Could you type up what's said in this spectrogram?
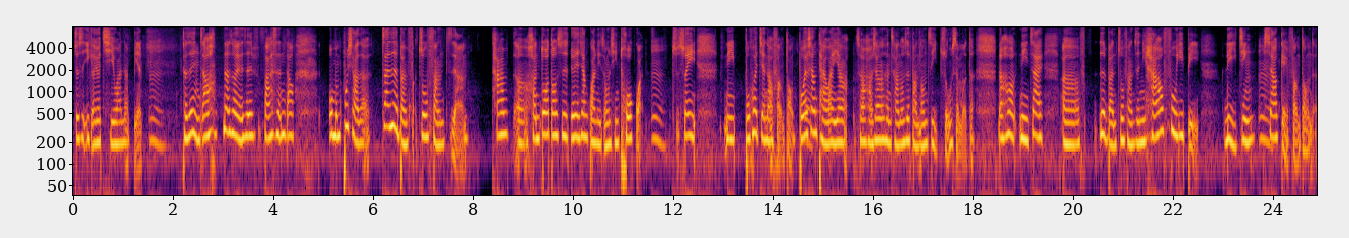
就是一个月七万那边。嗯，可是你知道 那时候也是发生到我们不晓得在日本租房子啊。他嗯、呃，很多都是有点像管理中心托管，嗯，所以你不会见到房东，不会像台湾一样，说好像很常都是房东自己租什么的。然后你在呃日本租房子，你还要付一笔礼金，是要给房东的，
